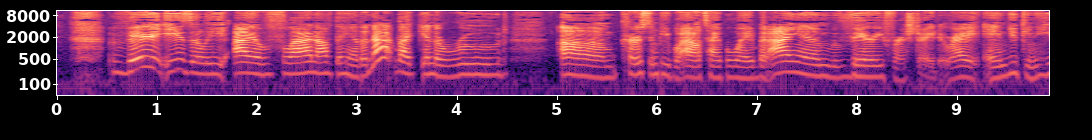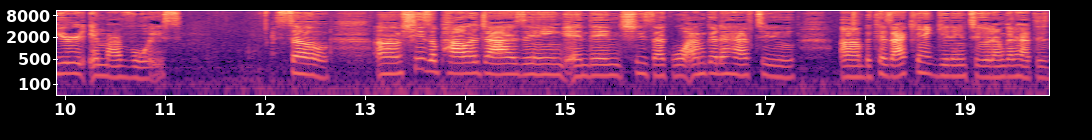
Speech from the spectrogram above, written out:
very easily I am flying off the handle. Not like in a rude, um, cursing people out type of way, but I am very frustrated, right? And you can hear it in my voice. So um, she's apologizing, and then she's like, Well, I'm gonna have to, um, because I can't get into it, I'm gonna have to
